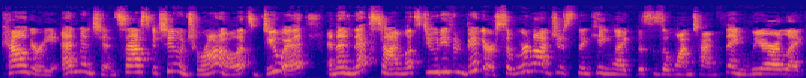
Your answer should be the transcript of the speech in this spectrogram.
Calgary, Edmonton, Saskatoon, Toronto, let's do it. And then next time, let's do it even bigger. So we're not just thinking like this is a one time thing. We are like,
